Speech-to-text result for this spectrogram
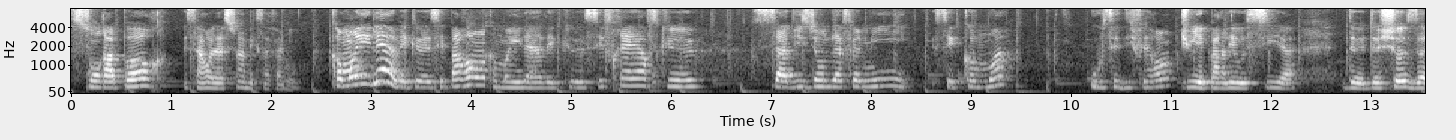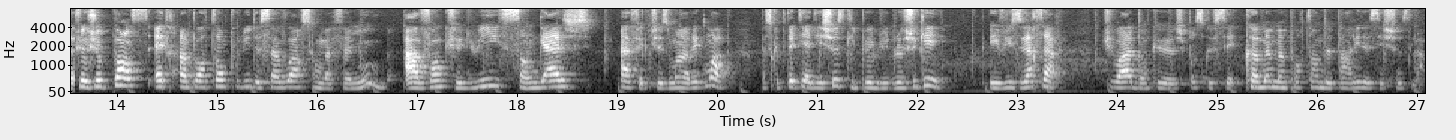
Son rapport, sa relation avec sa famille comment il est avec euh, ses parents, comment il est avec euh, ses frères. Est-ce que sa vision de la famille, c'est comme moi ou c'est différent Je lui ai parlé aussi euh, de, choses que je pense être important pour lui de savoir sur ma famille avant que lui s'engage affectueusement avec moi. Parce que peut-être il y a des choses qui peuvent lui, le choquer et vice-versa. Tu vois, donc je pense que c'est quand même important de parler de ces choses-là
